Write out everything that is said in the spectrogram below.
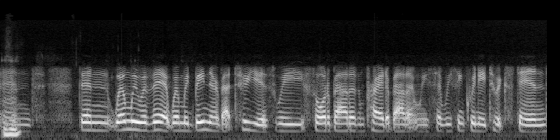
mm-hmm. and then when we were there, when we'd been there about two years, we thought about it and prayed about it, and we said we think we need to extend.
